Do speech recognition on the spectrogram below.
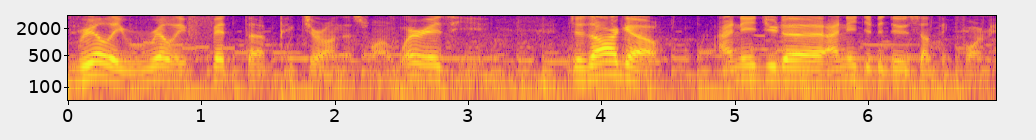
really, really fit the picture on this one. Where is he? J'zargo. I need you to I need you to do something for me.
